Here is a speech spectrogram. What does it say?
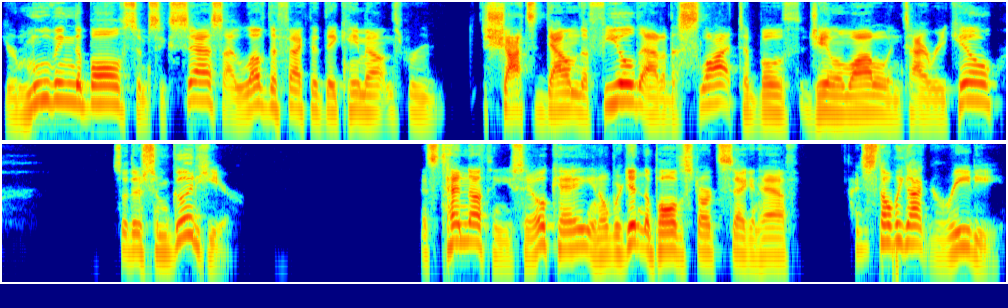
you're moving the ball, some success. I love the fact that they came out and threw shots down the field out of the slot to both Jaylen Waddle and Tyreek Hill. So there's some good here. It's 10 nothing. You say, okay, you know, we're getting the ball to start the second half. I just thought we got greedy.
